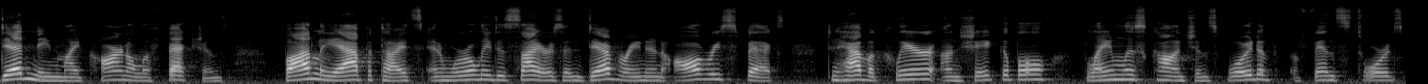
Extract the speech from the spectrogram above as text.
deadening my carnal affections, bodily appetites, and worldly desires, endeavoring in all respects to have a clear, unshakable, blameless conscience, void of offense towards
